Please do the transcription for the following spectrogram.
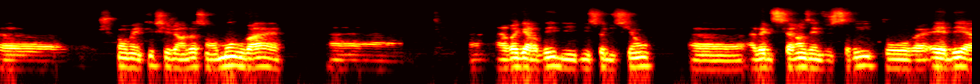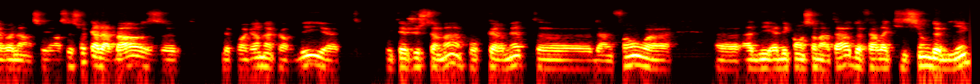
euh, je suis convaincu que ces gens-là sont moins ouverts à, regarder des, solutions avec différentes industries pour aider à relancer. Alors, c'est sûr qu'à la base, le programme accordé était justement pour permettre, dans le fond, à des, à, consommateurs de faire l'acquisition de biens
